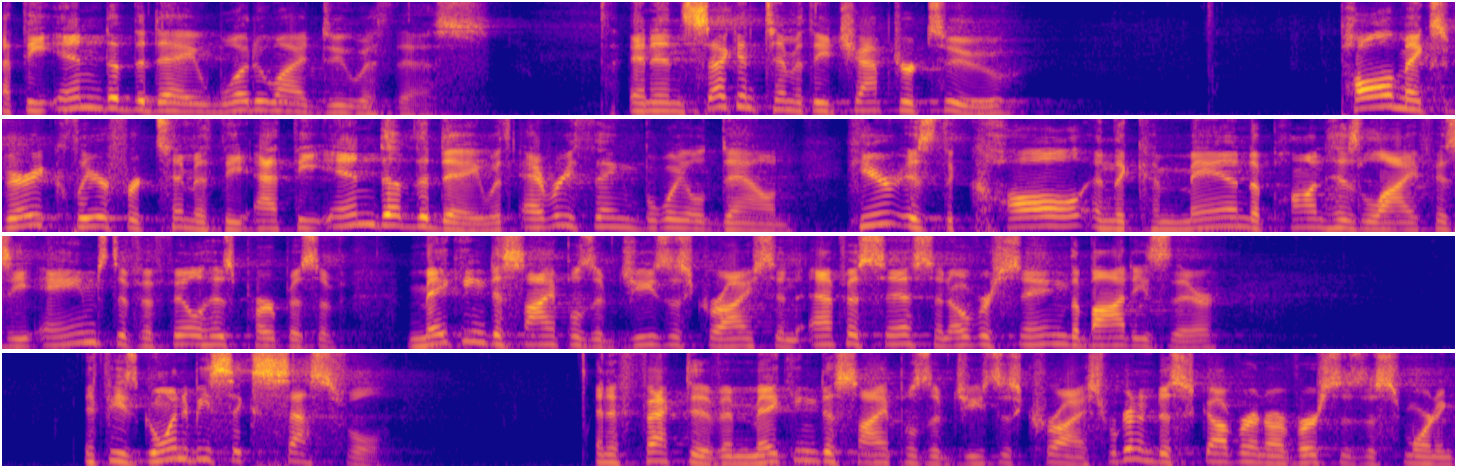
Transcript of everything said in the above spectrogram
At the end of the day, what do I do with this? And in 2 Timothy chapter 2, Paul makes very clear for Timothy at the end of the day, with everything boiled down, here is the call and the command upon his life as he aims to fulfill his purpose of making disciples of Jesus Christ in Ephesus and overseeing the bodies there if he's going to be successful and effective in making disciples of Jesus Christ, we're going to discover in our verses this morning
